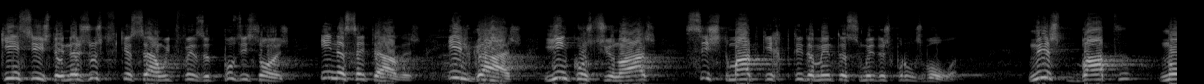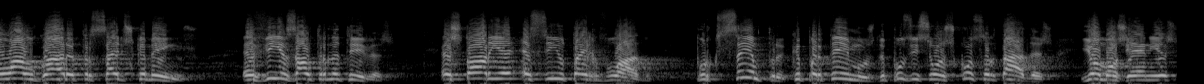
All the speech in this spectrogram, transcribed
que insistem na justificação e defesa de posições inaceitáveis, ilegais e inconstitucionais, sistemática e repetidamente assumidas por Lisboa. Neste debate, não há lugar a terceiros caminhos, a vias alternativas. A história assim o tem revelado, porque sempre que partimos de posições concertadas e homogéneas,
